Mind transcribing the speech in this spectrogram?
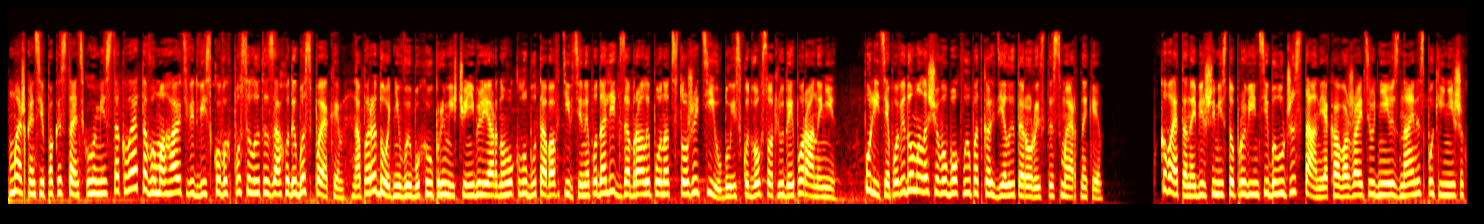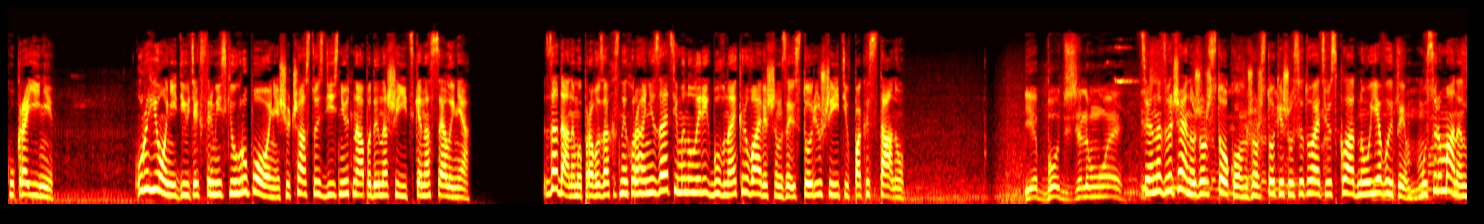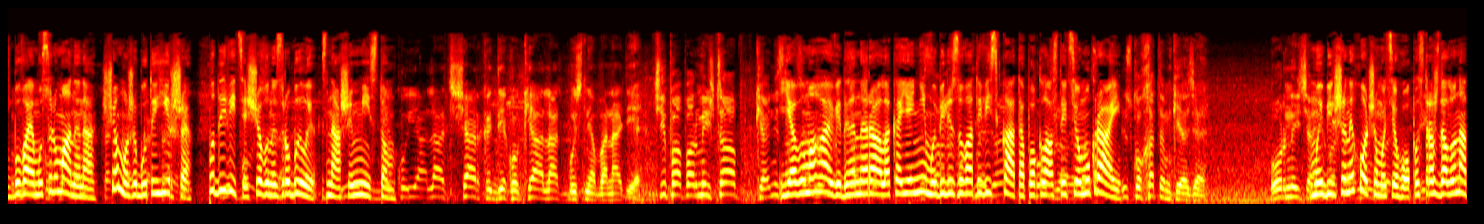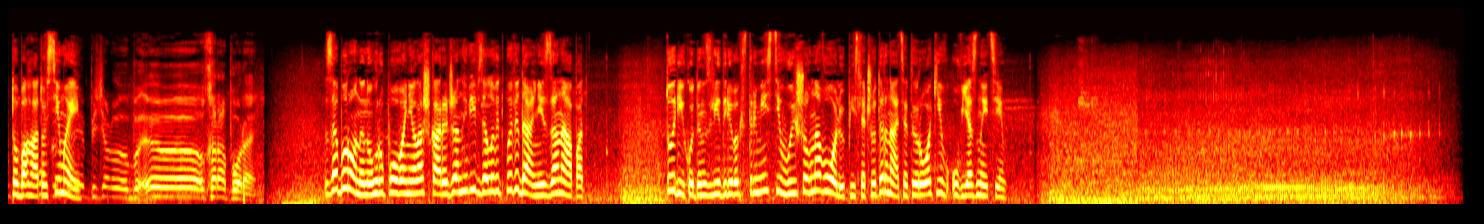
Мешканці пакистанського міста Квета вимагають від військових посилити заходи безпеки. Напередодні вибухи у приміщенні більярдного клубу та в автівці неподалік забрали понад 100 життів, близько 200 людей поранені. Поліція повідомила, що в обох випадках діяли терористи-смертники. Квета найбільше місто провінції Белуджистан, яка вважається однією з найнеспокійніших у країні. У регіоні діють екстремістські угруповання, що часто здійснюють напади на шиїтське населення. За даними правозахисних організацій, минулий рік був найкривавішим за історію шиїтів Пакистану. Це надзвичайно жорстоко. Жорстокішу ситуацію складно уявити. Мусульманин вбиває мусульманина. Що може бути гірше? Подивіться, що вони зробили з нашим містом. Я вимагаю від генерала Каяні мобілізувати війська та покласти цьому край. Ми більше не хочемо цього. Постраждало надто багато сімей. Заборонено угруповання Лашкари Джангві взяло відповідальність за напад. Торік один з лідерів екстремістів вийшов на волю після 14 років у в'язниці.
